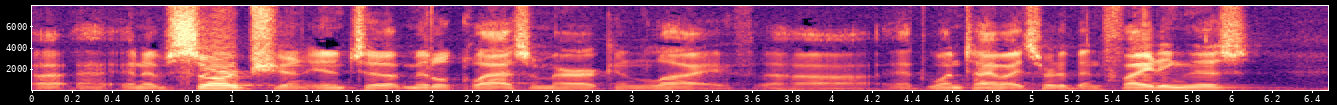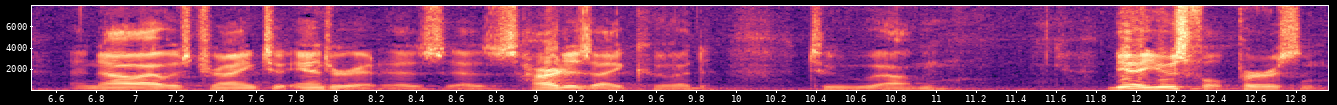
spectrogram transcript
a, a, an absorption into middle-class American life. Uh, at one time I'd sort of been fighting this and now I was trying to enter it as, as hard as I could to um, be a useful person.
